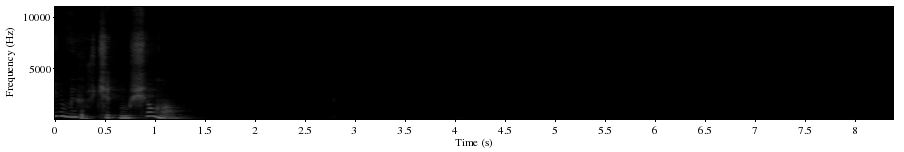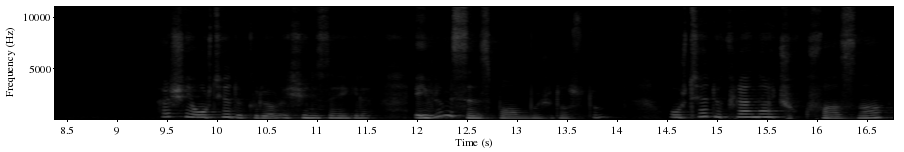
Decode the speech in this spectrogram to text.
Bir mühür çıkmış ama her şey ortaya dökülüyor eşinizle ilgili. Evli misiniz Boğa burcu dostum? Ortaya dökülenler çok fazla.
